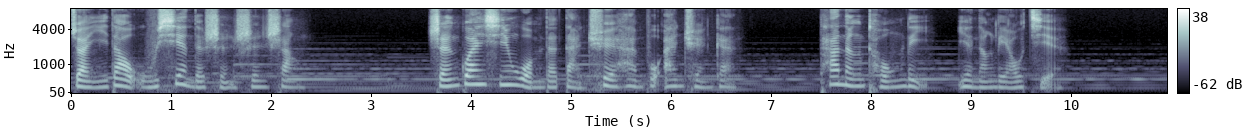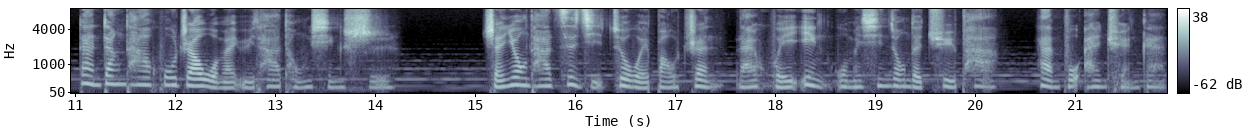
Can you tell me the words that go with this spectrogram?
转移到无限的神身上。神关心我们的胆怯和不安全感，他能同理，也能了解。但当他呼召我们与他同行时，神用他自己作为保证，来回应我们心中的惧怕和不安全感。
